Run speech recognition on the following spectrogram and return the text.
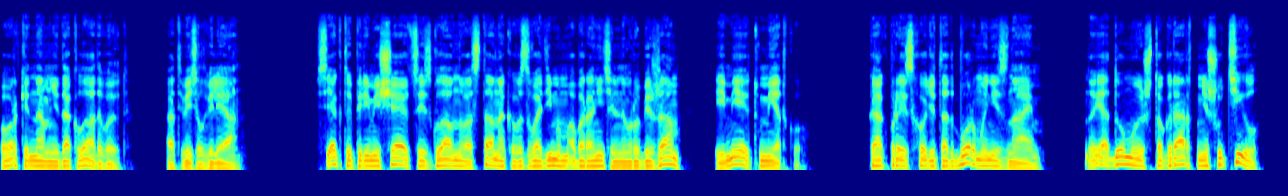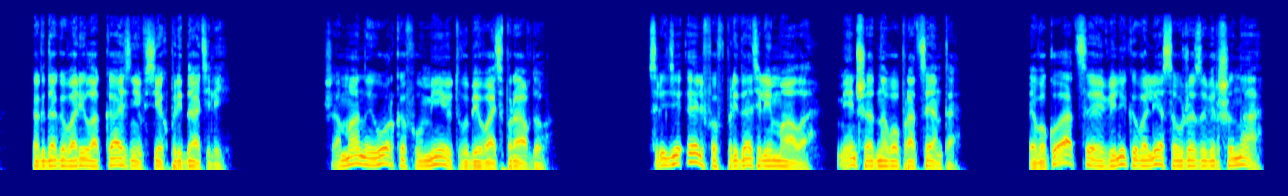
«Орки нам не докладывают», — ответил Виллиан. «Все, кто перемещаются из главного стана к возводимым оборонительным рубежам, имеют метку. Как происходит отбор, мы не знаем. Но я думаю, что Грарт не шутил, когда говорил о казни всех предателей. Шаманы орков умеют выбивать правду. Среди эльфов предателей мало, меньше одного процента. Эвакуация Великого леса уже завершена.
